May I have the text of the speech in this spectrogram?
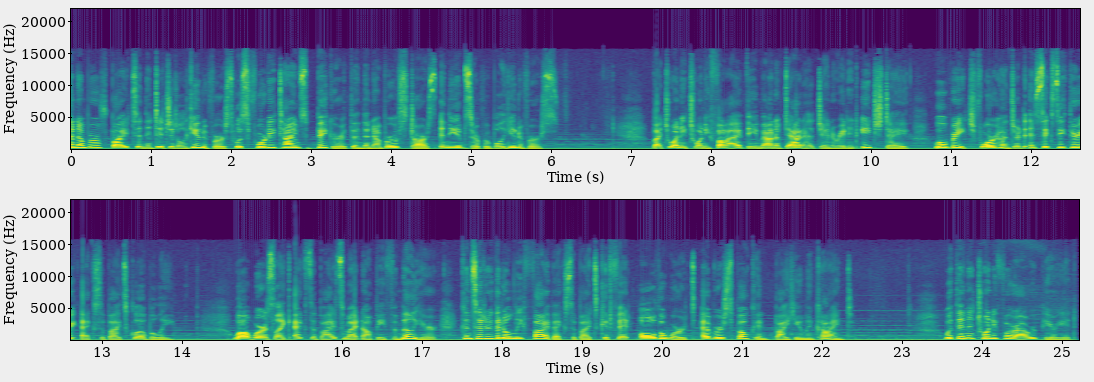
the number of bytes in the digital universe was 40 times bigger than the number of stars in the observable universe. By 2025, the amount of data generated each day will reach 463 exabytes globally. While words like exabytes might not be familiar, consider that only 5 exabytes could fit all the words ever spoken by humankind. Within a 24 hour period,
